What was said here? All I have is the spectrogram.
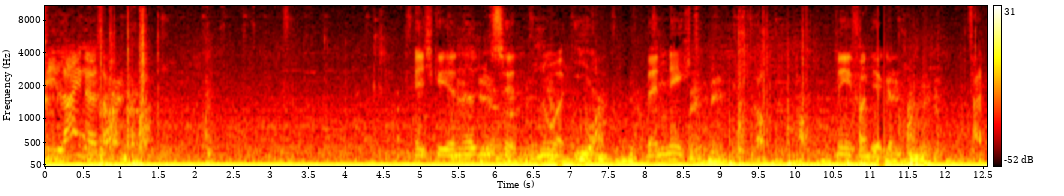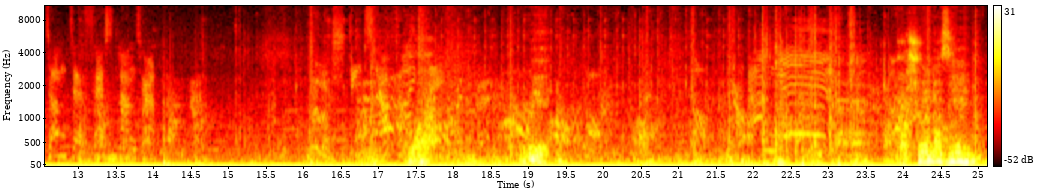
die Leine so... Ich gehe nirgends hin, nur ihr. Wenn nicht, nie von dir gehört. Verdammte Festlandratten! Schöner Sehen.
